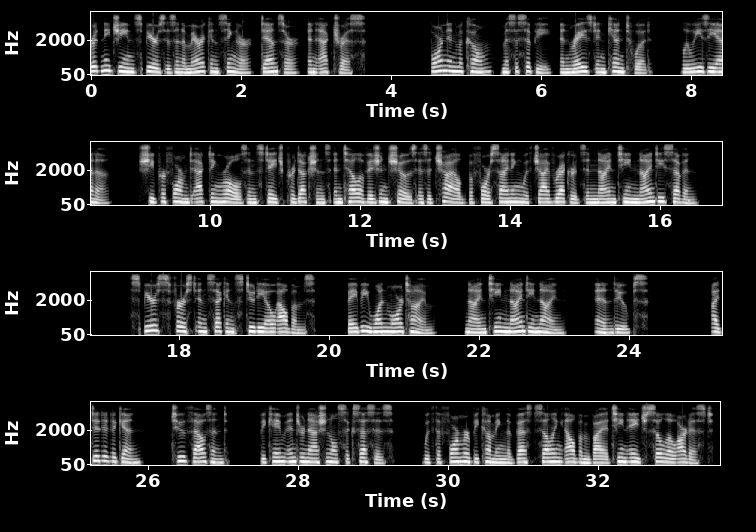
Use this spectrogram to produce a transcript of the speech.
Britney Jean Spears is an American singer, dancer, and actress. Born in McComb, Mississippi, and raised in Kentwood, Louisiana, she performed acting roles in stage productions and television shows as a child before signing with Jive Records in 1997. Spears' first and second studio albums, Baby One More Time, 1999, and Oops! I Did It Again, 2000, became international successes, with the former becoming the best-selling album by a teenage solo artist.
